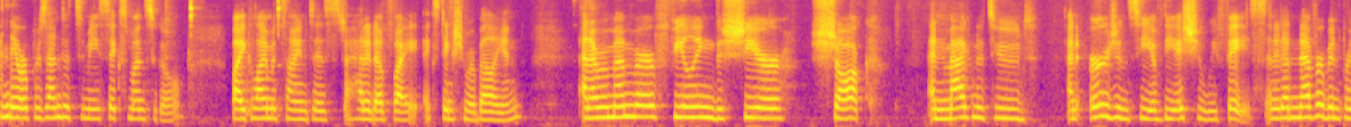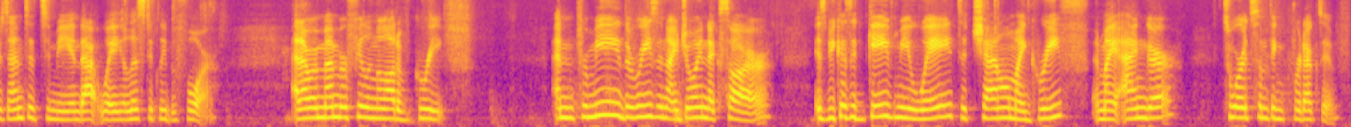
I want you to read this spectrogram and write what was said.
And they were presented to me six months ago by a climate scientist headed up by Extinction Rebellion. And I remember feeling the sheer shock and magnitude and urgency of the issue we face. And it had never been presented to me in that way holistically before. And I remember feeling a lot of grief. And for me, the reason I joined XR is because it gave me a way to channel my grief and my anger towards something productive.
